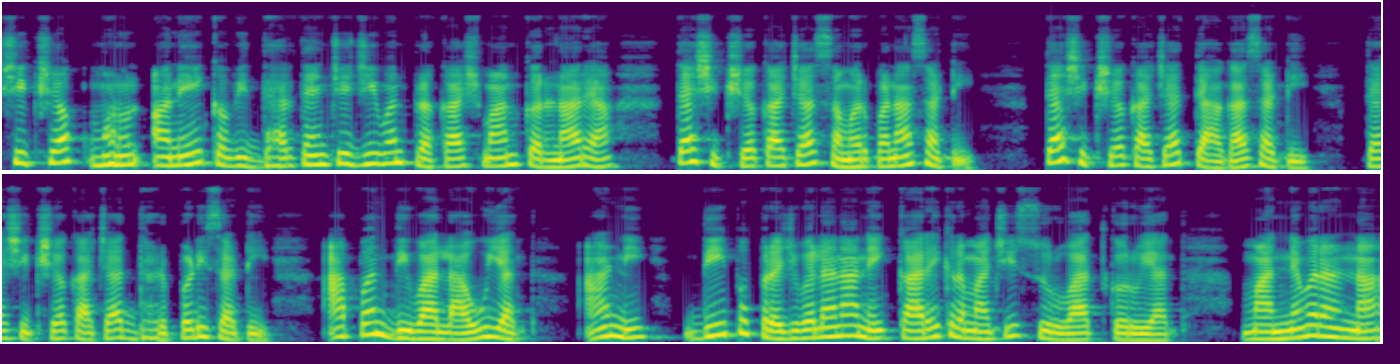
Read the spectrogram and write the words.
शिक्षक म्हणून अनेक विद्यार्थ्यांचे जीवन प्रकाशमान करणाऱ्या त्या शिक्षकाच्या समर्पणासाठी त्या शिक्षकाच्या त्यागासाठी त्या शिक्षकाच्या धडपडीसाठी आपण दिवा लावूयात आणि दीप प्रज्वलनाने कार्यक्रमाची सुरुवात करूयात. मान्यवरांना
